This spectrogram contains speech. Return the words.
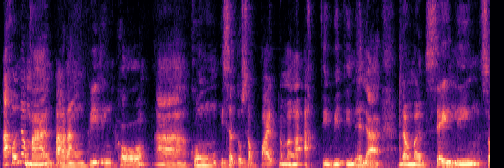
Ako naman, parang feeling ko, ah, kung isa to sa part ng mga activity nila na mag-sailing, so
